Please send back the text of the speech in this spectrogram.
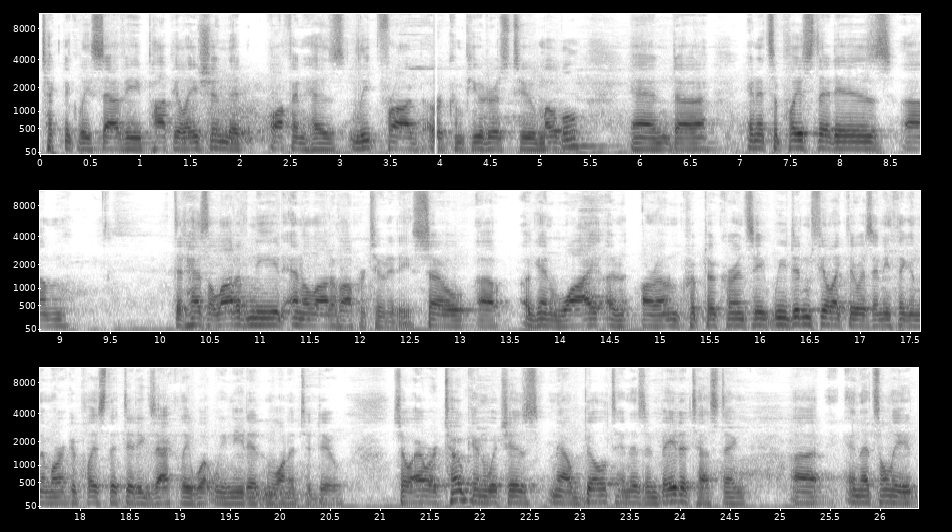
technically savvy population that often has leapfrogged over computers to mobile. And uh, and it's a place that is um, that has a lot of need and a lot of opportunity. So uh, again, why an, our own cryptocurrency? We didn't feel like there was anything in the marketplace that did exactly what we needed and wanted to do. So our token, which is now built and is in beta testing, uh, and that's only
